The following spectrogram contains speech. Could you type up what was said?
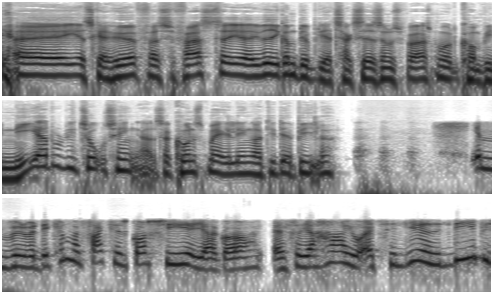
Ja. Øh, jeg skal høre først, først, jeg ved ikke, om det bliver taxeret som spørgsmål. Kombinerer du de to ting, altså kunstmaling og de der biler? Jamen, ved du hvad, det kan man faktisk godt sige, at jeg gør. Altså, jeg har jo atelieret lige ved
